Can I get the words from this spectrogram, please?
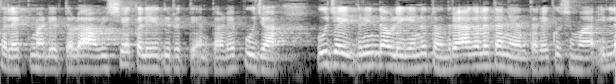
ಸೆಲೆಕ್ಟ್ ಮಾಡಿರ್ತಾಳೋ ಆ ವಿಷಯ ಕಲಿಯೋದಿರುತ್ತೆ ಅಂತಾಳೆ ಪೂಜಾ. ಪೂಜಾ, ಇದರಿಂದ ಅವಳಿಗೇನು ತೊಂದರೆ ಆಗಲ್ಲ ತಾನೆ ಅಂತಾರೆ ಕುಸುಮ. ಇಲ್ಲ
